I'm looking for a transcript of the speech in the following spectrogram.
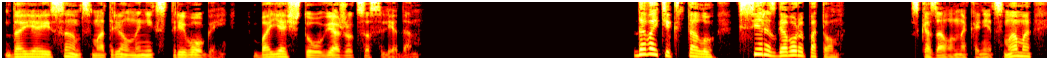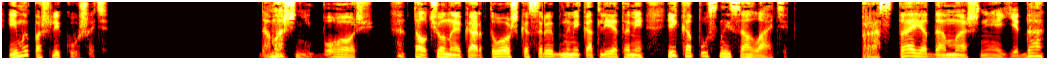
Да я и сам смотрел на них с тревогой, боясь, что увяжутся следом. «Давайте к столу, все разговоры потом», — сказала наконец мама, и мы пошли кушать. Домашний борщ, толченая картошка с рыбными котлетами и капустный салатик. Простая домашняя еда,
